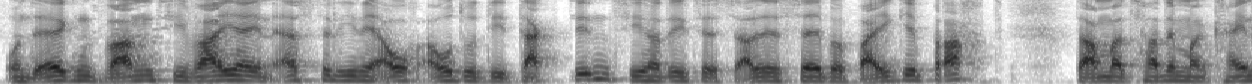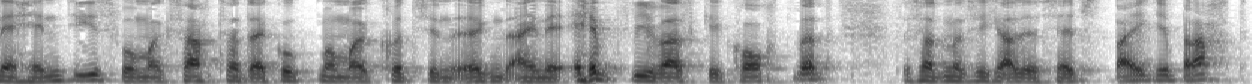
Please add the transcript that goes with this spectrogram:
Und irgendwann, sie war ja in erster Linie auch Autodidaktin. Sie hatte das alles selber beigebracht. Damals hatte man keine Handys, wo man gesagt hat, da guckt man mal kurz in irgendeine App, wie was gekocht wird. Das hat man sich alles selbst beigebracht.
